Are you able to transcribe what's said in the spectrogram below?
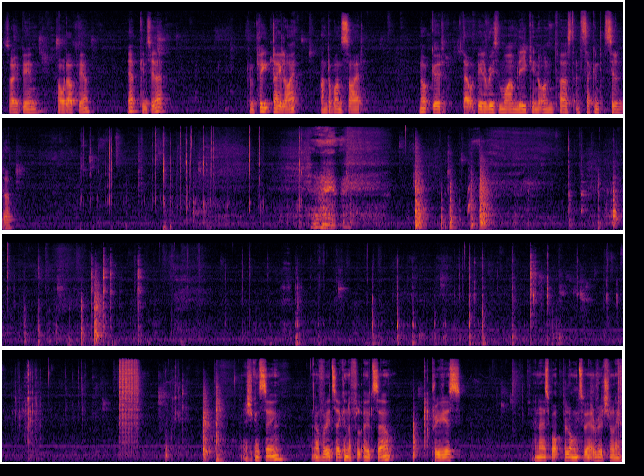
Sorry, being held up here. Yep, can you see that? Complete daylight under one side. Not good. That would be the reason why I'm leaking on first and second cylinder. Alright. As you can see, I've already taken the floats out, previous and that's what belonged to it originally.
